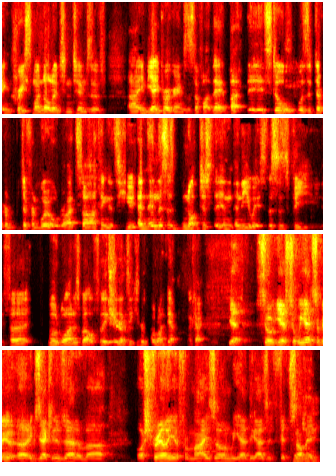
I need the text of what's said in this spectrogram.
increased my knowledge in terms of uh, MBA programs and stuff like that, but it still was a different different world, right? So I think it's huge, and and this is not just in, in the US. This is for for worldwide as well for the sure. executives worldwide. Yeah. Okay. Yeah. So yeah. So we had some uh, executives out of uh, Australia from Myzone. We had the guys at Fit Summit. Okay.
